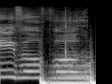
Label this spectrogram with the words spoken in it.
evil for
